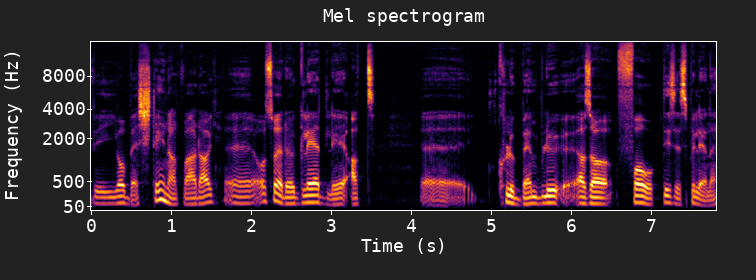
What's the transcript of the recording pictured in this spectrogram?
vi jobber steinhardt hver dag. Eh, og så er det jo gledelig at klubben blir, altså, får opp disse spillerne.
